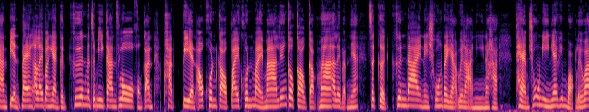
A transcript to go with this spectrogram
การเปลี่ยนแปลงอะไรบางอย่างเกิดขึ้น มันจะมีการโฟล์ของการผัดเปลี่ยนเอาคนเก่าไปคนใหม่มาเรื่องเก่าๆกลับมาอะไรแบบเนี้ยจะเกิดขึ้นได้ในช่วงระยะเวลานี้นะคะ แถมช่วงนี้เนี่ยพิมบอกเลยว่า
